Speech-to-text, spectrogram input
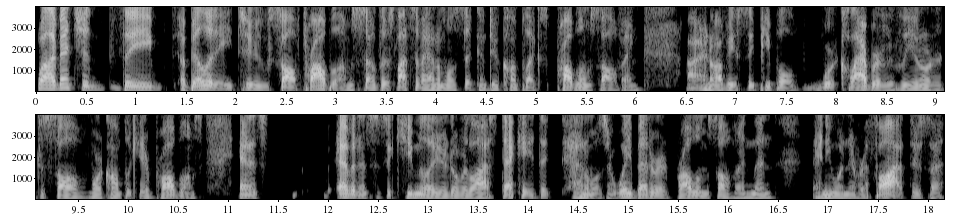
Well i mentioned the ability to solve problems. So there's lots of animals that can do complex problem solving uh, and obviously people work collaboratively in order to solve more complicated problems. And it's evidence has accumulated over the last decade that animals are way better at problem solving than anyone ever thought. There's a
